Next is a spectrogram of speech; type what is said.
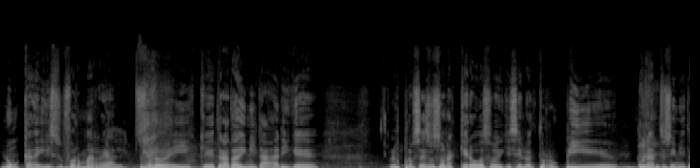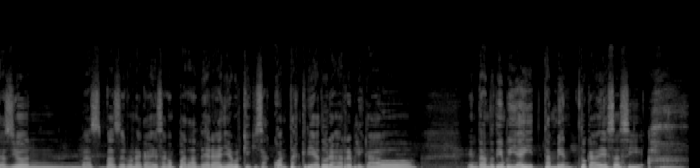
nunca veí su forma real, solo veí que trata de imitar y que los procesos son asquerosos y que si lo interrumpí durante su imitación va, a- va a ser una cabeza con patas de araña porque quizás cuántas criaturas ha replicado en tanto tiempo y ahí también tu cabeza así, ah,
